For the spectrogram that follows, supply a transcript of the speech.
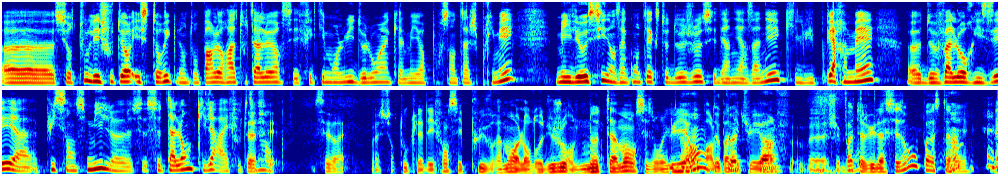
Euh, sur tous les shooters historiques dont on parlera tout à l'heure, c'est effectivement lui de loin qui a le meilleur pourcentage primé. Mais il est aussi dans un contexte de jeu ces dernières années qui lui permet euh, de valoriser à puissance 1000 ce, talent qu'il a, effectivement. C'est vrai surtout que la défense est plus vraiment à l'ordre du jour, notamment en saison régulière. on parle pas des playoffs. Bah, je sais pas, tu as vu la saison ou pas cette année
